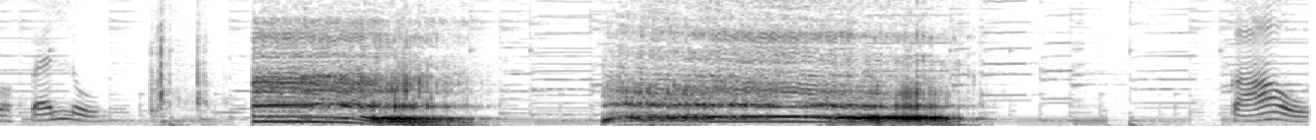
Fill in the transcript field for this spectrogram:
Buffalo cow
